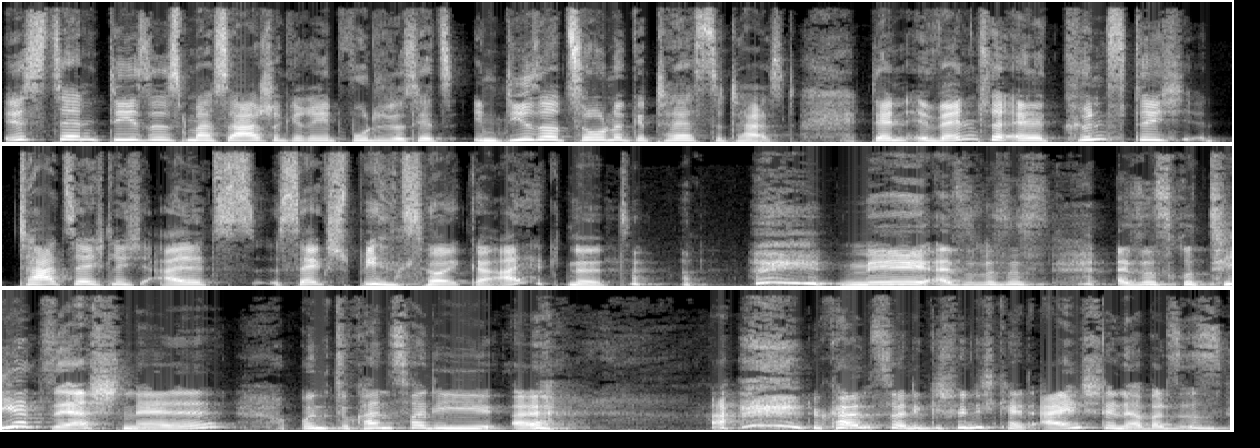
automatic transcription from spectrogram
Ist denn dieses Massagegerät, wo du das jetzt in dieser Zone getestet hast, denn eventuell künftig tatsächlich als Sexspielzeug geeignet? Nee, also das ist, also es rotiert sehr schnell und du kannst zwar die, äh, du kannst zwar die Geschwindigkeit einstellen, aber das ist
